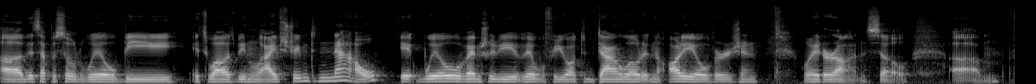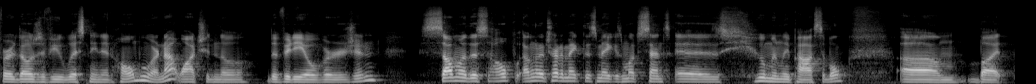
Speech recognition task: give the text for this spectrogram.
Uh, this episode will be, it's while it's being live streamed now, it will eventually be available for you all to download in the audio version later on. So, um, for those of you listening at home who are not watching the, the video version, some of this, hope I'm going to try to make this make as much sense as humanly possible. Um, but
